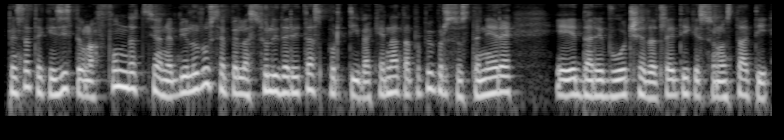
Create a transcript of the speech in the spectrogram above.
Pensate che esiste una fondazione bielorussa per la solidarietà sportiva che è nata proprio per sostenere e dare voce ad atleti che sono stati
